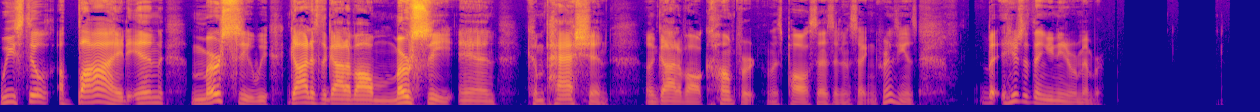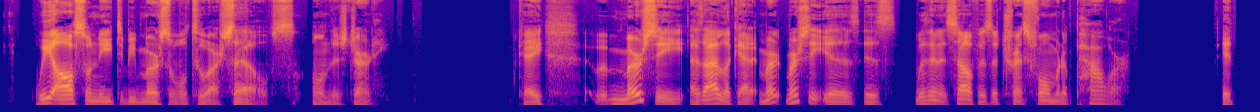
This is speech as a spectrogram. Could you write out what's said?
We still abide in mercy. We, God is the God of all mercy and compassion, a God of all comfort, as Paul says it in 2 Corinthians. But here's the thing you need to remember we also need to be merciful to ourselves on this journey. Okay? Mercy, as I look at it, mer- mercy is, is within itself is a transformative power. It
